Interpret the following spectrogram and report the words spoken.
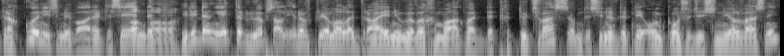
drakonies om die waarheid te sê en dit hierdie ding het terloops al een of twee maal 'n draai in die howe gemaak wat dit getoets was om te sien of dit nie onkonstitusioneel was nie.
